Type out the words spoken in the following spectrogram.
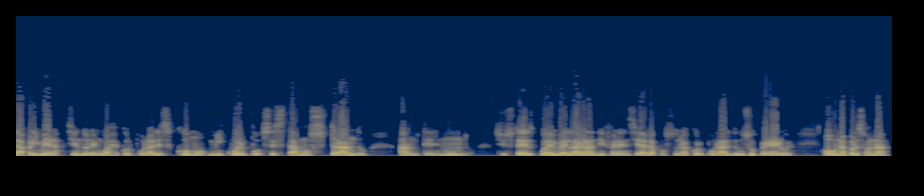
la primera, siendo lenguaje corporal, es cómo mi cuerpo se está mostrando ante el mundo. Si ustedes pueden ver la gran diferencia de la postura corporal de un superhéroe o una persona,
